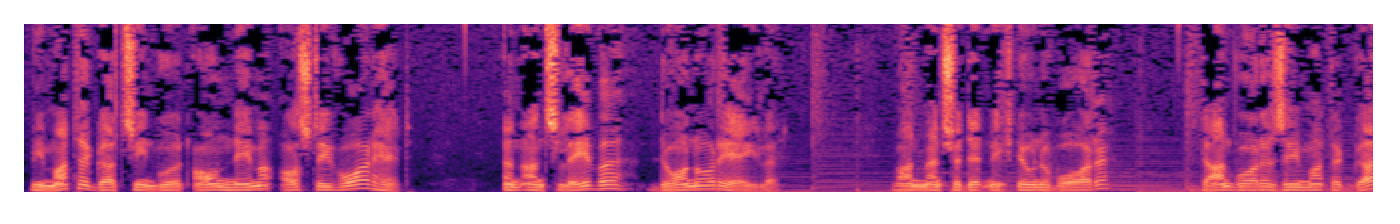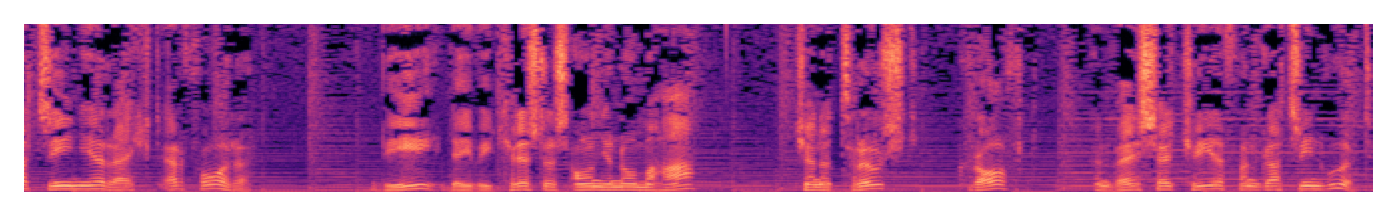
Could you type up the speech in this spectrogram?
We moeten God zijn woord aannemen als de waarheid. En ons leven door regelen. Wanneer mensen dit niet doen worden, dan worden ze met God zijn je recht ervoren. Wie, die wie Christus aangenomen ha, kunnen troost, kracht en wijsheid krijgen van God zijn woord.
